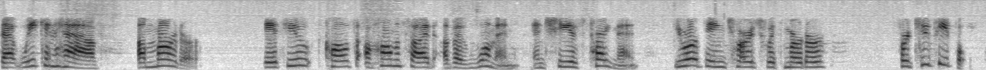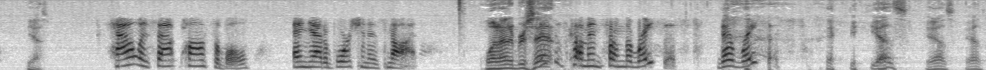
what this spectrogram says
that we can have a murder if you cause a homicide of a woman and she is pregnant, you are being charged with murder for two people. Yes. How is that possible and yet abortion is not? 100%. This is coming from the racist. They're racist. yes, yes, yes.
